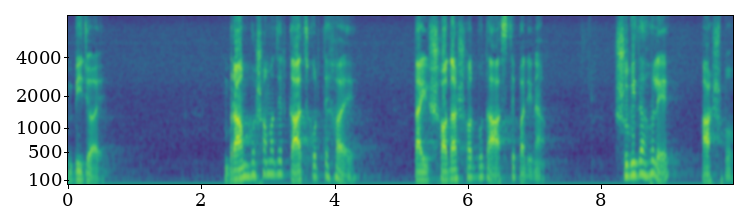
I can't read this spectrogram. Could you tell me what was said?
বিজয়। ব্রাহ্ম সমাজের কাজ করতে হয় তাই সদা সর্বদা আসতে পারি না। সুবিধা হলে আসব।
